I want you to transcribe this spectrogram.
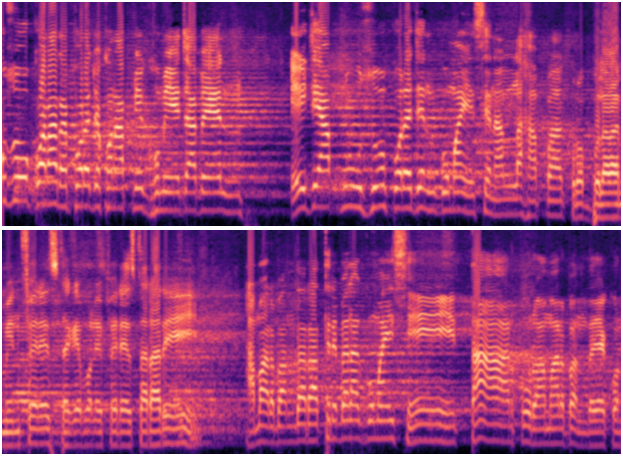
উজু করার পরে যখন আপনি ঘুমিয়ে যাবেন, এই যে আপনি উজু করে যেন ঘুমাইছেন, আল্লাহ পাক রব্বুল আলামিন ফেরেশতাকে বলে, ফেরেশতারা রে আমার বান্দা রাতের বেলা ঘুমাইছে, তারপর আমার বান্দা এখন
